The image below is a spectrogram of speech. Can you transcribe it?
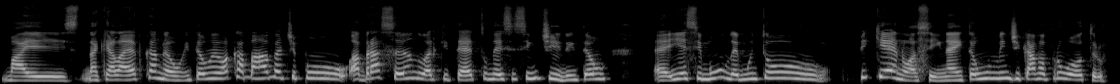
Mas naquela época não. Então eu acabava, tipo, abraçando o arquiteto nesse sentido. Então, é, e esse mundo é muito pequeno, assim, né? Então um me indicava para o outro.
